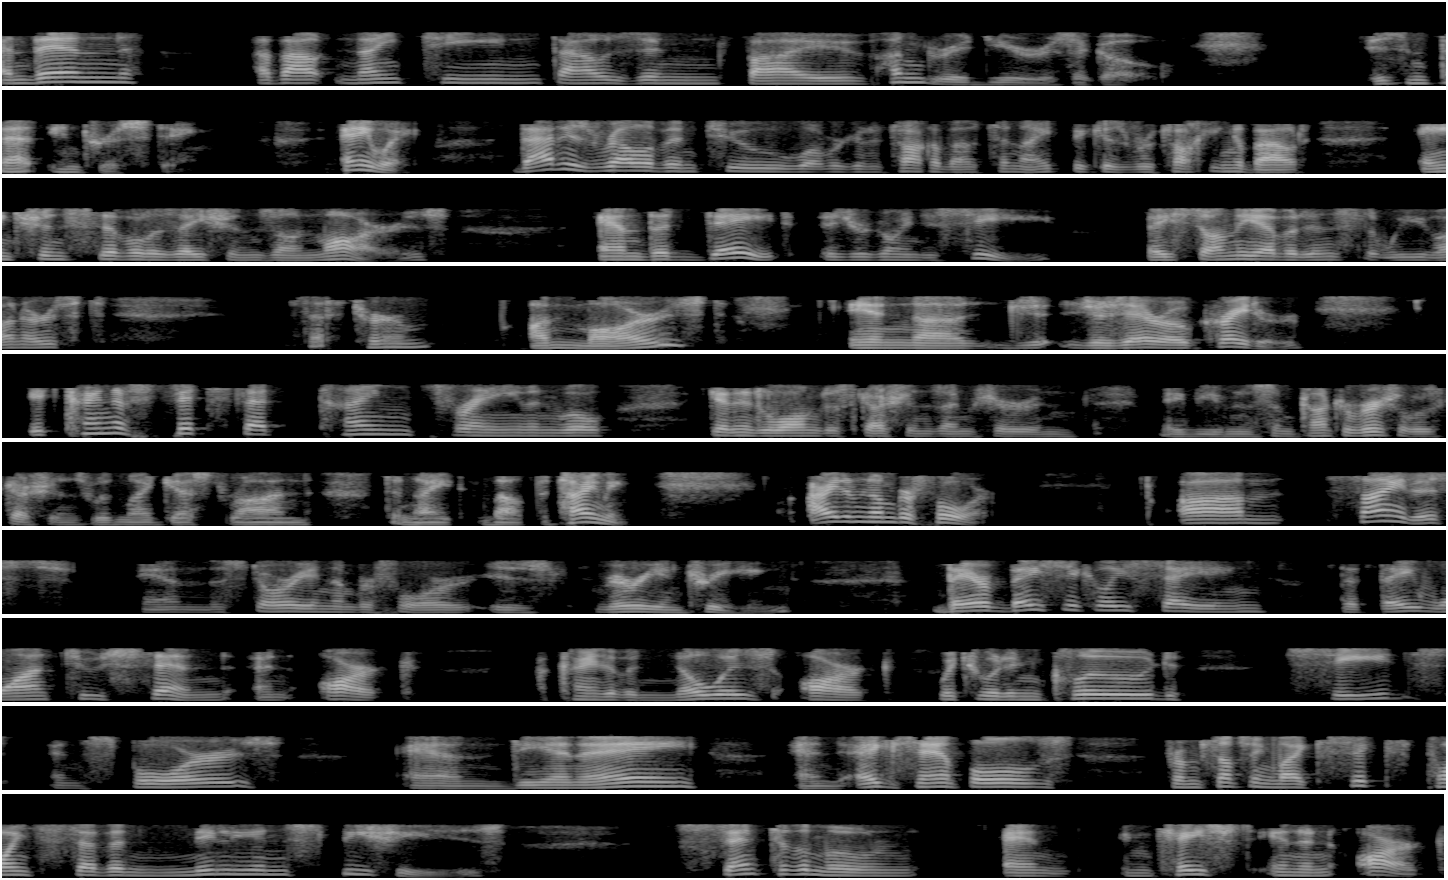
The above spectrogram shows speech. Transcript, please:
and then about 19,500 years ago. Isn't that interesting? Anyway, that is relevant to what we're going to talk about tonight because we're talking about ancient civilizations on Mars and the date, as you're going to see, based on the evidence that we've unearthed, is that a term? Unmarsed in uh, Jezero crater, it kind of fits that time frame, and we'll get into long discussions, I'm sure, and maybe even some controversial discussions with my guest Ron tonight about the timing. Item number four. Um, scientists, and the story in number four is very intriguing. They're basically saying that they want to send an ark, a kind of a Noah's ark, which would include seeds and spores and DNA and egg samples from something like 6.7 million species sent to the moon and encased in an ark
